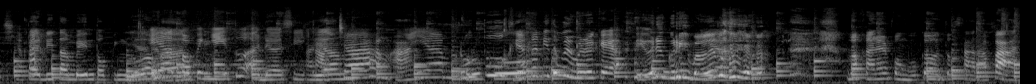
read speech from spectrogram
siapa? kayak ditambahin topping Iya, doang Iya kan toppingnya itu ada si Ayam. kacang, ayam, kerupuk ya kan itu bener-bener kayak ya udah gurih banget Iya. makanan pembuka untuk sarapan.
